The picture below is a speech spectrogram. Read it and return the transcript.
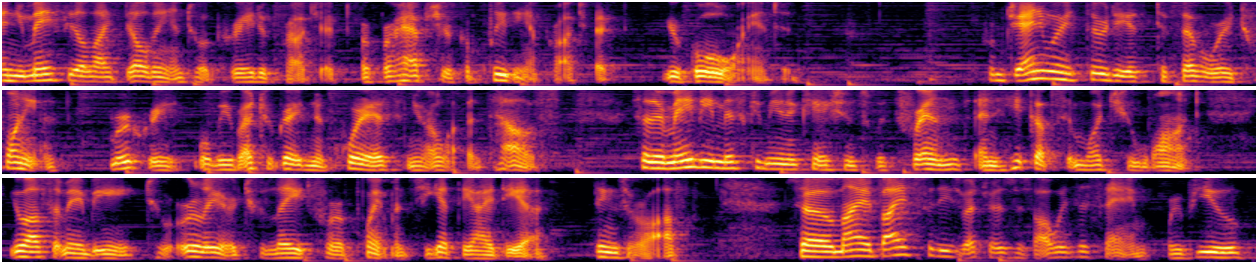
and you may feel like delving into a creative project, or perhaps you're completing a project. You're goal oriented. From January 30th to February 20th, Mercury will be retrograde in Aquarius in your 11th house. So there may be miscommunications with friends and hiccups in what you want. You also may be too early or too late for appointments. You get the idea. Things are off. So my advice for these retros is always the same review,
